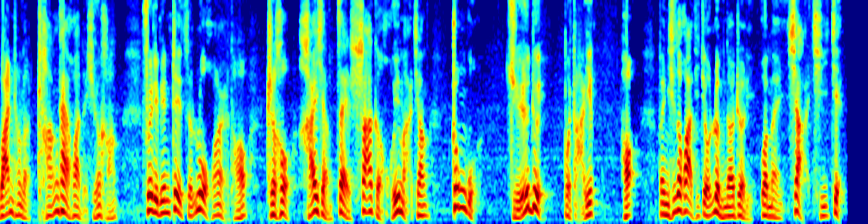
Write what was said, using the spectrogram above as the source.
完成了常态化的巡航。菲律宾这次落荒而逃之后，还想再杀个回马枪。中国绝对不答应。好，本期的话题就论到这里，我们下期见。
